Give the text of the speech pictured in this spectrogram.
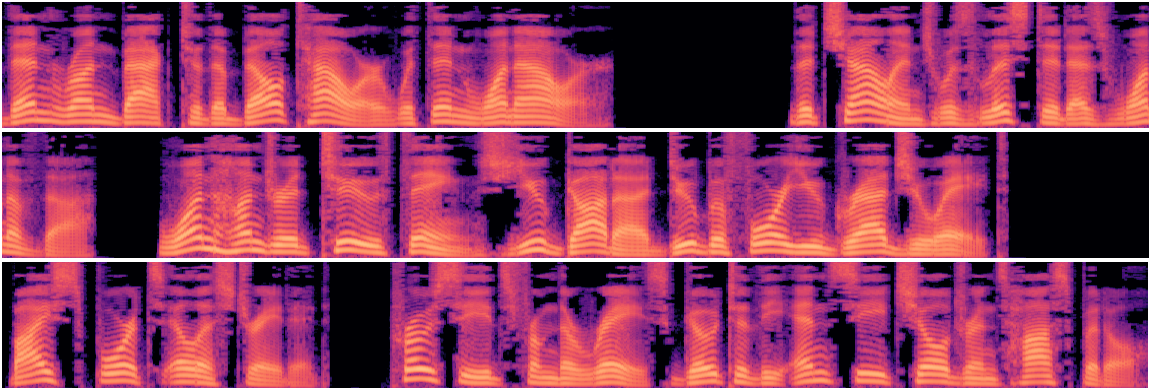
then run back to the bell tower within 1 hour. The challenge was listed as one of the 102 Things You Gotta Do Before You Graduate by Sports Illustrated. Proceeds from the race go to the NC Children's Hospital.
